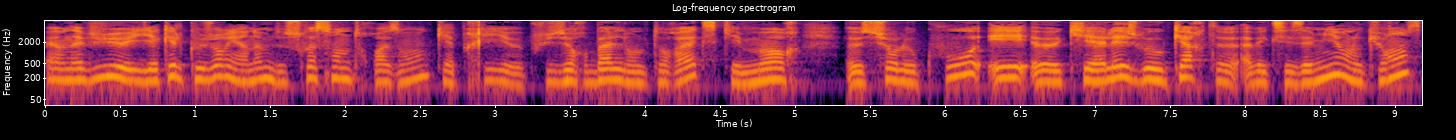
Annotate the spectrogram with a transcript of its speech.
on a vu euh, il y a quelques jours, il y a un homme de 63 ans qui a pris euh, plusieurs balles dans le thorax, qui est mort sur le coup et qui allait jouer aux cartes avec ses amis, en l'occurrence,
